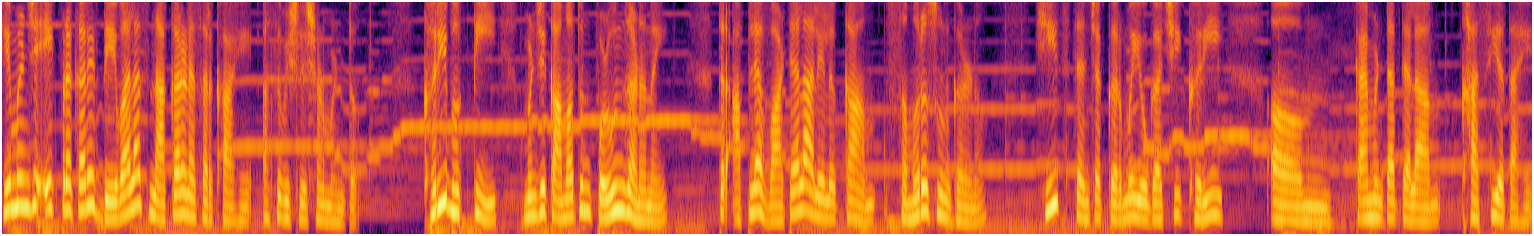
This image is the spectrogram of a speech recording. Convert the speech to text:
हे म्हणजे एक प्रकारे देवालाच नाकारण्यासारखं आहे असं विश्लेषण म्हणतं. खरी भक्ती म्हणजे कामातून पळून जाणं नाही तर आपल्या वाट्याला आलेलं काम समरसून करणं हीच त्यांच्या कर्मयोगाची खरी काय म्हणतात त्याला खासियत आहे.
